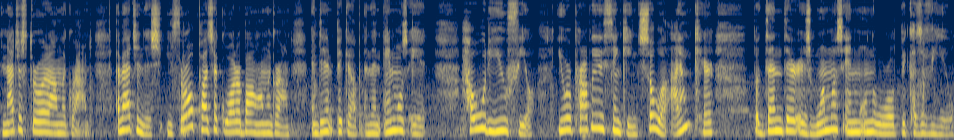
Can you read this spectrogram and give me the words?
and not just throw it on the ground. Imagine this you throw a plastic water bottle on the ground and didn't pick it up, and then animals ate it. How would you feel? You were probably thinking, so what? I don't care. But then there is one less animal in the world because of you.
